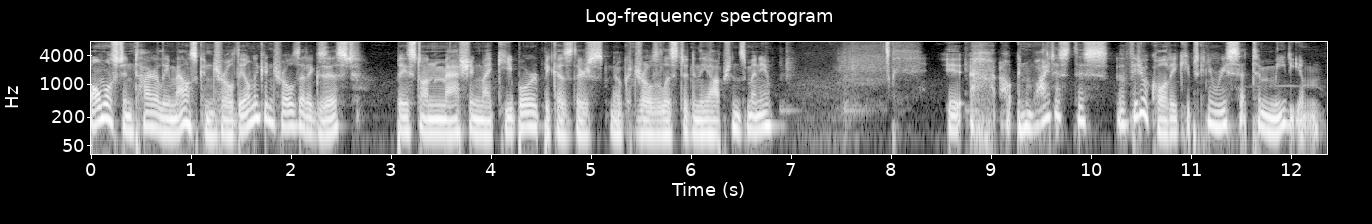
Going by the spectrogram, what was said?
almost entirely mouse controlled. The only controls that exist based on mashing my keyboard because there's no controls listed in the options menu. It, oh, and why does this video quality keeps getting reset to medium?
